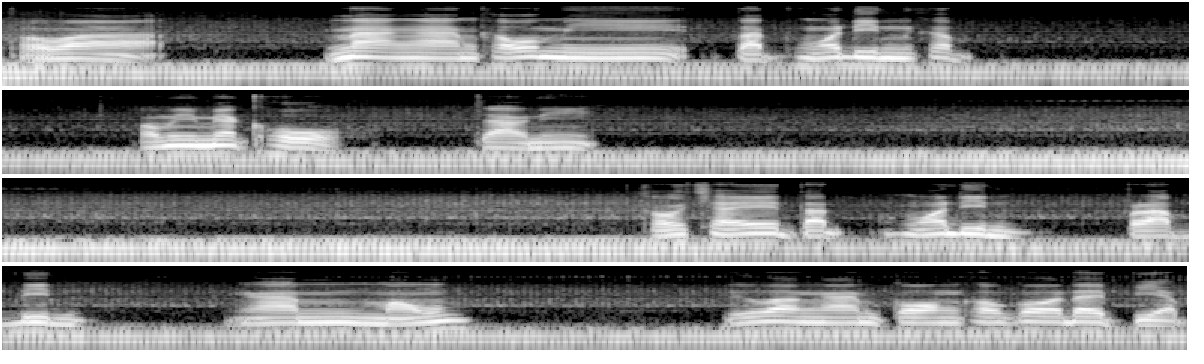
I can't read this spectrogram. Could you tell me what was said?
เพราะว่าหน้างานเขามีตัดหัวดินครับ เขามีแมคโครเจ้านี้ เขาใช้ตัดหัวดินปรับดิน งานเหมา หรือว่างานกองเขาก็ได้เปรียบ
